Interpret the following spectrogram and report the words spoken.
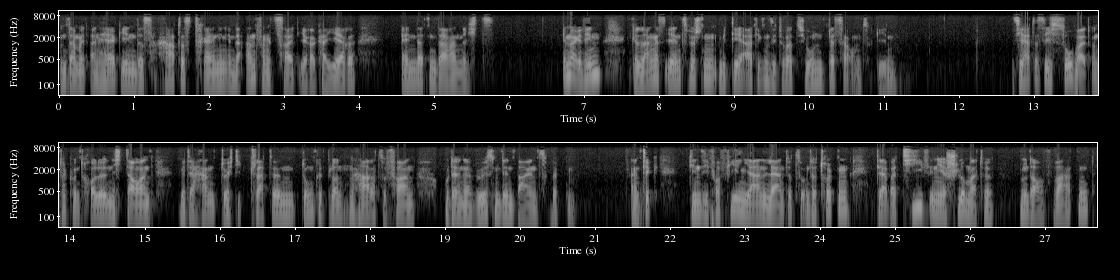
und damit einhergehendes hartes Training in der Anfangszeit ihrer Karriere änderten daran nichts. Immerhin gelang es ihr inzwischen, mit derartigen Situationen besser umzugehen. Sie hatte sich so weit unter Kontrolle, nicht dauernd mit der Hand durch die glatten, dunkelblonden Haare zu fahren oder nervös mit den Beinen zu wippen. Ein Tick, den sie vor vielen Jahren lernte zu unterdrücken, der aber tief in ihr schlummerte, nur darauf wartend,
